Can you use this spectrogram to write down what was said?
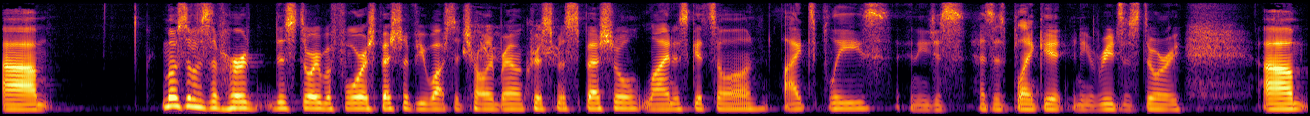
Um, most of us have heard this story before, especially if you watch the Charlie Brown Christmas special. Linus gets on, lights please, and he just has his blanket and he reads the story. Um,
